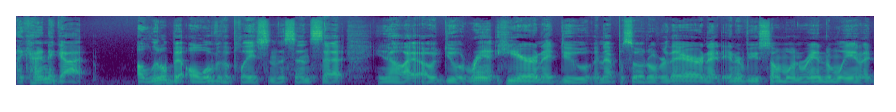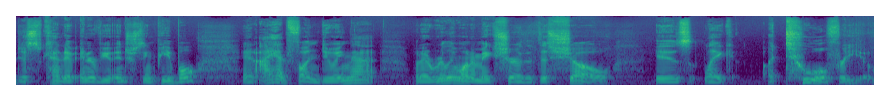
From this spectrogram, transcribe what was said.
I kind of got a little bit all over the place in the sense that you know I, I, would do a rant here and I'd do an episode over there and I'd interview someone randomly and I just kind of interview interesting people. And I had fun doing that but I really want to make sure that this show is like a tool for you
